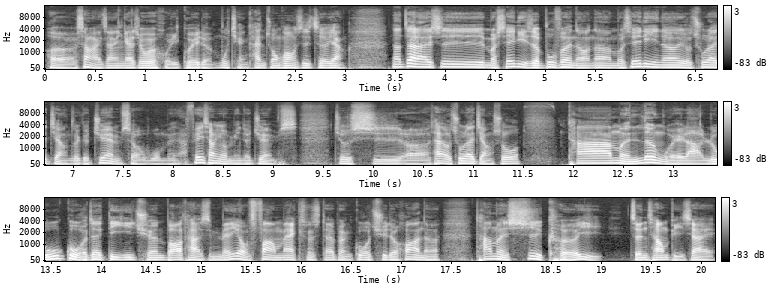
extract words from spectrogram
呃，上海站应该就会回归的。目前看状况是这样。那再来是 Mercedes 的部分哦，那 Mercedes 呢有出来讲这个 James 哦，我们非常有名的 James，就是呃，他有出来讲说。他们认为啦，如果在第一圈 Bottas 没有放 Max 和 Stapen 过去的话呢，他们是可以整场比赛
